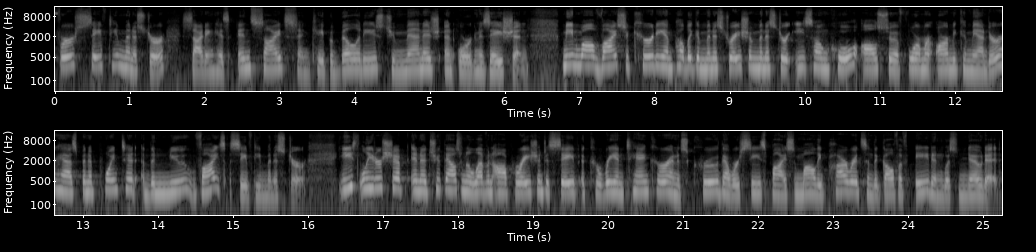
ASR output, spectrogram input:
first safety minister, citing his insights and capabilities to manage an organization. Meanwhile, Vice Security and Public Administration Minister Lee Sung-ho, also a former Army commander, has been appointed the new Vice Safety Minister. East leadership in a 2011 operation to save a Korean tanker and its crew that were seized by Somali pirates in the Gulf of Aden was noted.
